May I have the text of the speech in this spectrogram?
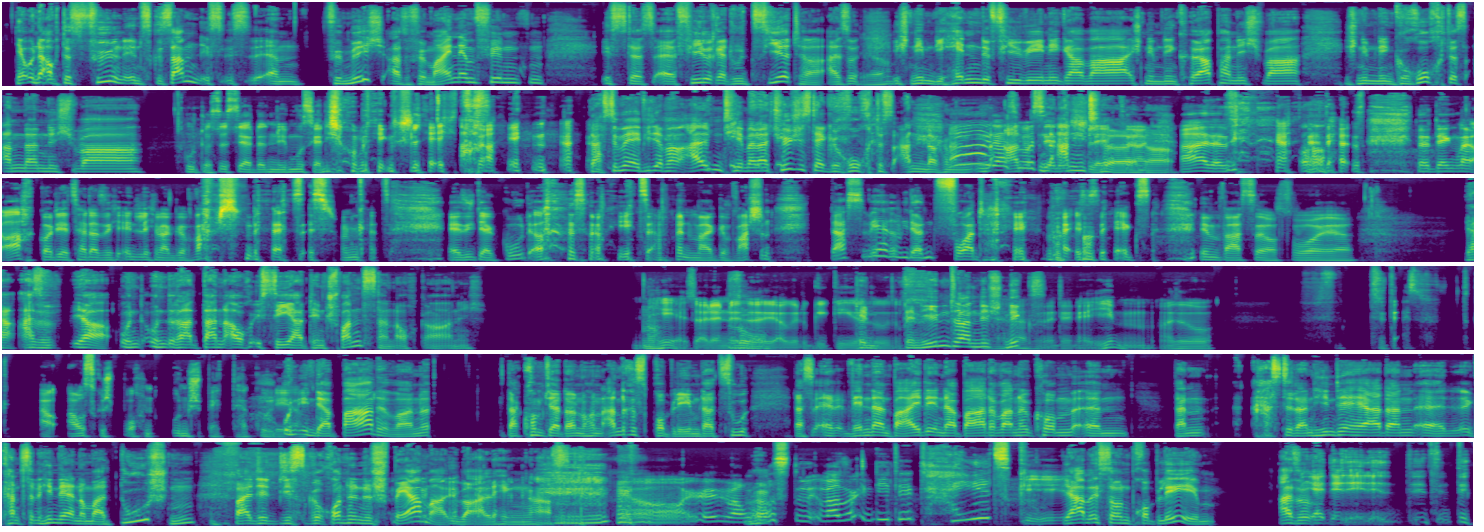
Ja, und auch das Fühlen insgesamt ist, ist ähm, für mich, also für mein Empfinden, ist das äh, viel reduzierter. Also Ja. ich nehme die Hände viel weniger wahr, ich nehme den Körper nicht wahr, ich nehme den Geruch des anderen nicht wahr. Gut, das ist ja, das muss ja nicht unbedingt schlecht sein. Da sind wir ja wieder beim alten Thema. Natürlich ist der Geruch des anderen Ah, ein, das An- muss ein ja nicht schlecht sein. Ah, das, Oh. das, da denkt man, ach Gott, jetzt hat er sich endlich mal gewaschen. Das ist schon ganz. Er sieht ja gut aus, aber jetzt wir ihn mal gewaschen. Das wäre wieder ein Vorteil bei Sex im Wasser vorher. Ja, also ja, und, und dann auch, ich sehe ja den Schwanz dann auch gar nicht. Nee, ist ja dann. So. Du- du- Den, du- den Hintern nicht, ja, nix. Eben. Also. Ausgesprochen unspektakulär. Und in der Badewanne, da kommt ja dann noch ein anderes Problem dazu, dass äh, wenn dann beide in der Badewanne kommen, ähm, dann hast du dann hinterher, dann äh, kannst du dann hinterher nochmal duschen, weil du dieses geronnene Sperma überall hängen hast. ja, warum musst du immer so in die Details gehen? Ja, aber ist doch ein Problem. Also, Ja,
